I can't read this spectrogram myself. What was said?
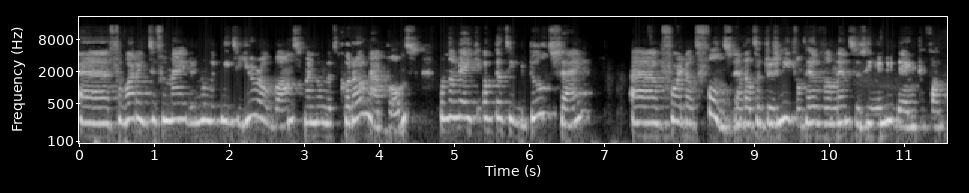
uh, verwarring te vermijden, noem het niet de eurobonds, maar noem het coronabonds. Want dan weet je ook dat die bedoeld zijn uh, voor dat fonds. En dat het dus niet, want heel veel mensen zien je nu denken van,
